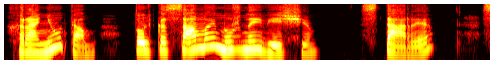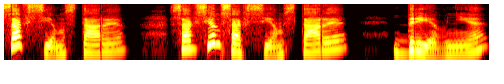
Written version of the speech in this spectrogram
«Храню там только самые нужные вещи. Старые, совсем старые, совсем-совсем старые, древние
